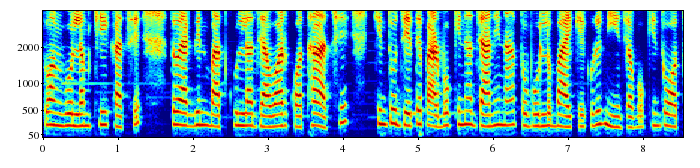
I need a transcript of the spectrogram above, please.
তো আমি বললাম, ঠিক আছে। তো একদিন বাতকুল্লা যাওয়ার কথা আছে, কিন্তু যেতে পারব কিনা জানি না। তো বলল, বাইকে করে নিয়ে যাব। কিন্তু অত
